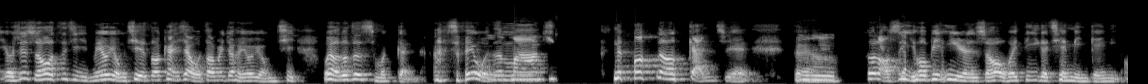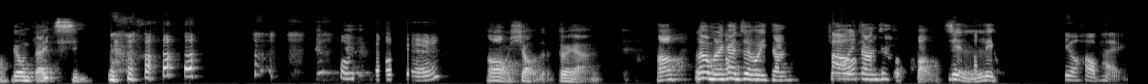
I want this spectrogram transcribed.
有些时候自己没有勇气的时候，看一下我照片就很有勇气。我想说这是什么梗啊？所以我是妈祖，然后那种感觉，对啊。说老师以后变艺人的时候，我会第一个签名给你哦，不用担心。OK，好好笑的，对啊。好，那我们来看最后一张，最后一张叫宝剑六，六号牌，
